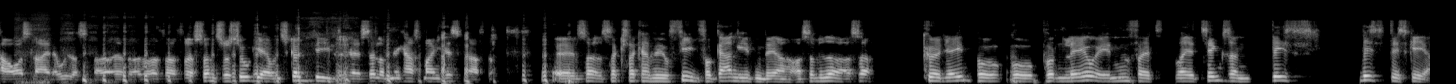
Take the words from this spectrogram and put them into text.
power slider ud og sådan noget. Og, sådan Suzuki er jo en skøn bil, øh, selvom den ikke har så mange hestekræfter. Øh, så, så, så kan vi jo fint få gang i den der, og så videre. Og så kørte jeg ind på, på, på den lave ende, for jeg, hvor jeg tænkte sådan, hvis, hvis det sker,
